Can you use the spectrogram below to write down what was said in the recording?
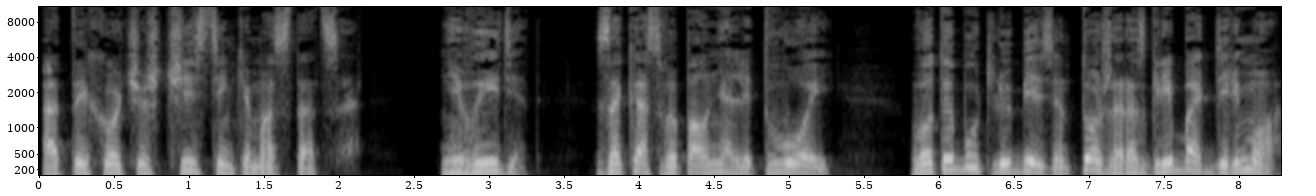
А ты хочешь чистеньким остаться? Не выйдет. Заказ выполняли твой. Вот и будь любезен тоже разгребать дерьмо.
